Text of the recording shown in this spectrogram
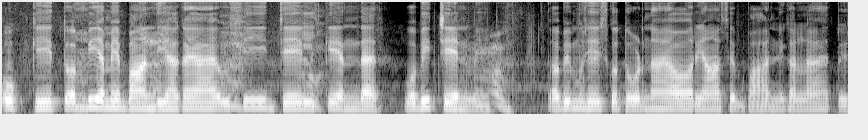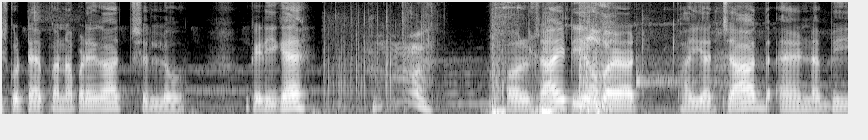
ओके तो अभी हमें बाँध दिया गया है उसी जेल के अंदर, वो भी चेन में। तो अभी मुझे इसको तोड़ना है और यहाँ से बाहर निकलना है तो इसको टैप करना पड़ेगा। चलो, ओके, ठीक है। ऑल राइट ये भाई आज़ाद एंड अभी।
